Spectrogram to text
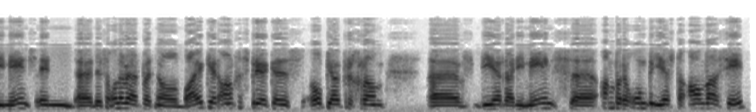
die mens en uh, dis 'n onderwerp wat nou baie keer aangespreek is op jou program uh deur dat die mens uh amper 'n onbeheerste aanwas het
